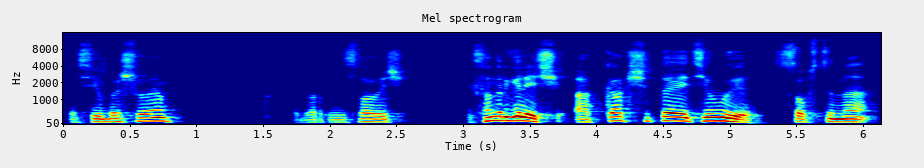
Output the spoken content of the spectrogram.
Спасибо большое, Эдуард Владиславович. Александр Гелевич, а как считаете вы, собственно,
